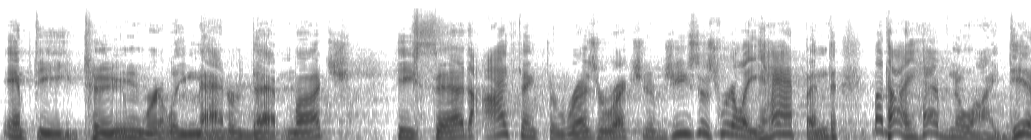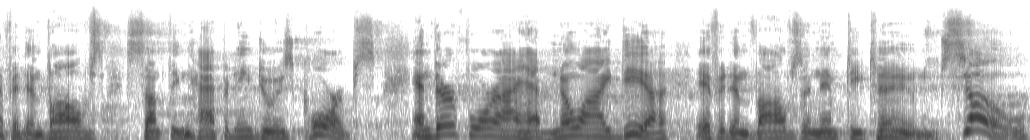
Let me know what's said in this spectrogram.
empty tomb really mattered that much, he said, I think the resurrection of Jesus really happened, but I have no idea if it involves something happening to his corpse. And therefore, I have no idea if it involves an empty tomb. So,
